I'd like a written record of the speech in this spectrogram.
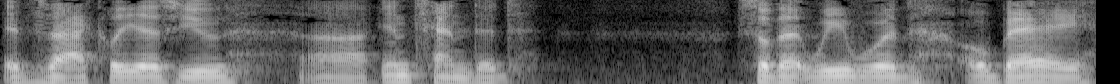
exactly as you uh, intended so that we would obey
